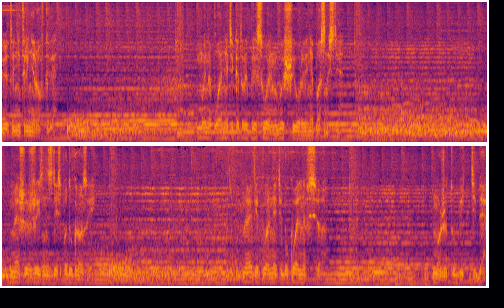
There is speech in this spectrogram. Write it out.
это не тренировка. Мы на планете, которой присвоен высший уровень опасности. Наша жизнь здесь под угрозой. На этой планете буквально все может убить тебя.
